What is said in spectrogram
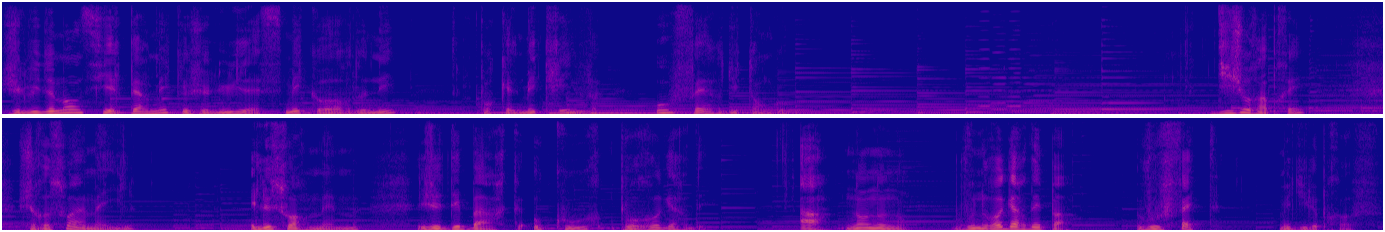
je lui demande si elle permet que je lui laisse mes coordonnées pour qu'elle m'écrive faire du tango. Dix jours après, je reçois un mail et le soir même, je débarque au cours pour regarder. Ah, non, non, non, vous ne regardez pas, vous faites, me dit le prof.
